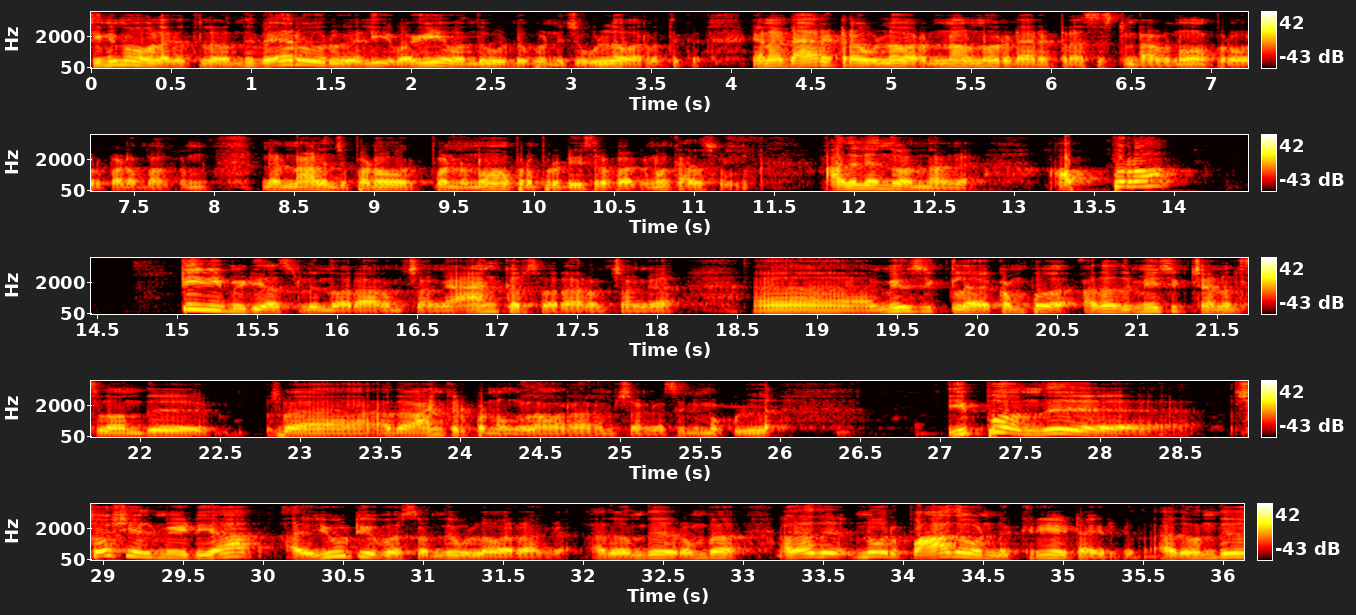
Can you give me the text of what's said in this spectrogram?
சினிமா உலகத்தில் வந்து வேற ஒரு வழி வழியை வந்து உண்டு பண்ணுச்சு உள்ளே வர்றதுக்கு. ஏன்னா டேரக்டராக உள்ளே வரணும்னா இன்னொரு டேரக்டர் அசிஸ்டன்ட் ஆகணும் அப்புறம் ஒரு படம் பார்க்கணும் இன்னும் நாலஞ்சு படம் ஒர்க் பண்ணணும் அப்புறம் ப்ரொடியூசரை பார்க்கணும் கதை சொல்லணும். அதுலேருந்து வந்தாங்க. அப்புறம் டிவி மீடியாஸ்லேருந்து வர ஆரம்பித்தாங்க ஆங்கர்ஸ் வர ஆரம்பித்தாங்க மியூசிக்கில் கம்போ அதாவது மியூசிக் சேனல்ஸில் வந்து அதை ஆங்கர் பண்ணவங்கலாம் வர ஆரம்பித்தாங்க சினிமாக்குள்ளே. இப்போ வந்து சோஷியல் மீடியா யூடியூபர்ஸ் வந்து உள்ளே வர்றாங்க. அது வந்து ரொம்ப அதாவது இன்னொரு பாதை ஒன்று கிரியேட் ஆகிருக்குது அது வந்து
